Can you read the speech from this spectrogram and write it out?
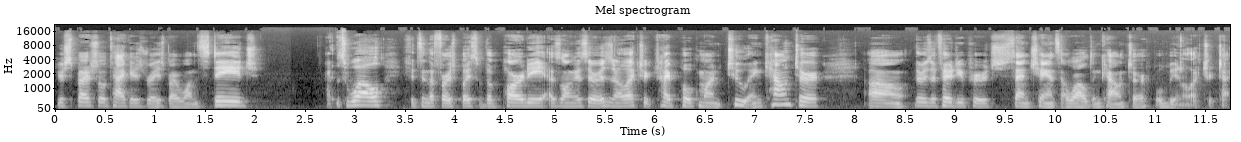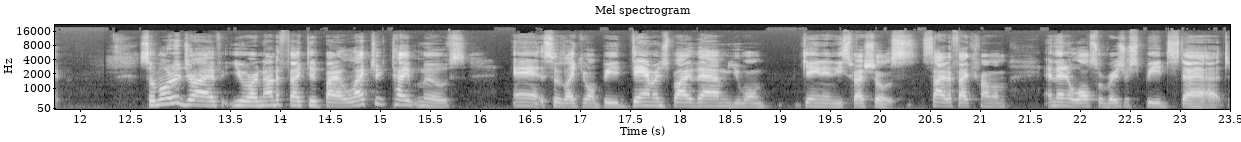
your special attack is raised by one stage. As well, if it's in the first place of the party, as long as there is an electric type Pokemon to encounter, uh, there's a 50% chance a wild encounter will be an electric type. So motor drive, you are not affected by electric type moves, and so like you won't be damaged by them, you won't gain any special side effects from them, and then it will also raise your speed stat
